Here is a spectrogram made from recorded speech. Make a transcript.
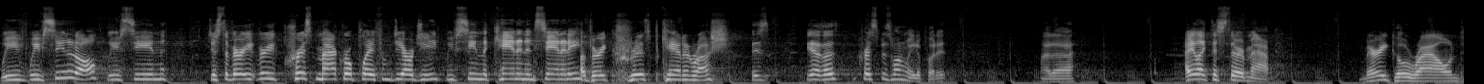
We've we've seen it all. We've seen just a very very crisp macro play from DRG. We've seen the cannon insanity. A very crisp cannon rush. Is yeah, the crisp is one way to put it. But uh, how you like this third map? Merry-go-round.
